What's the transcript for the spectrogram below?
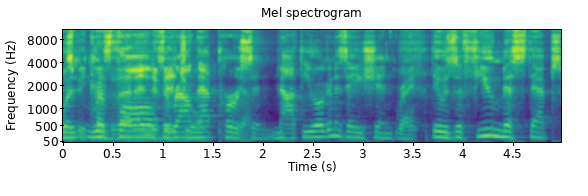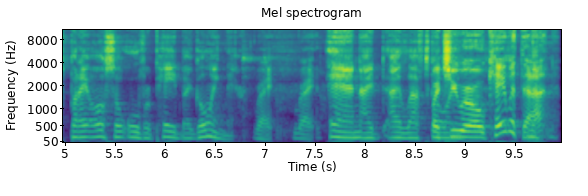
was, because of that revolved individual. around that person, not the organization. Right. There was a few missteps, but I also overpaid by going there, Right. Right. and I I left. But going, you were okay with that and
